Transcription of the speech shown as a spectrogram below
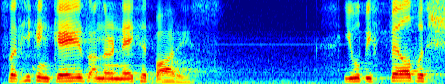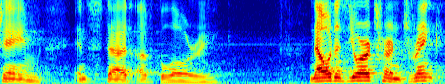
so that he can gaze on their naked bodies. You will be filled with shame instead of glory. Now it is your turn. Drink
